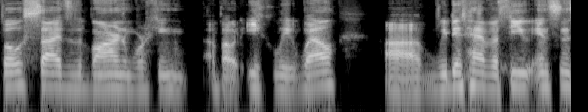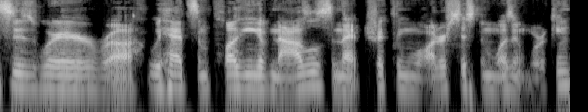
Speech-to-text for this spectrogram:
both sides of the barn working about equally well. Uh, we did have a few instances where uh, we had some plugging of nozzles and that trickling water system wasn't working.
